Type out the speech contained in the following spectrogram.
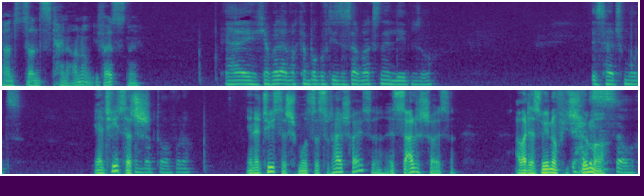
Ja, und sonst, keine Ahnung, ich weiß es nicht. Ja, ich habe halt einfach keinen Bock auf dieses Erwachsenenleben so. Ist halt Schmutz. Ja, natürlich ist das, sch- Bock drauf, oder? ja, natürlich ist das Schmutz, das ist total scheiße. Es ist alles scheiße. Aber das wird noch viel schlimmer. Ja, ist auch.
